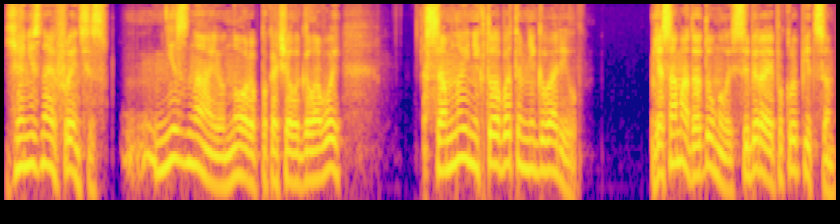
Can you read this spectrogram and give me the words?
Я не знаю, Фрэнсис, не знаю, Нора покачала головой. Со мной никто об этом не говорил. Я сама додумалась, собирая по крупицам.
